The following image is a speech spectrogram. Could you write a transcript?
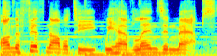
On the fifth novelty, we have Lens in Maps,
